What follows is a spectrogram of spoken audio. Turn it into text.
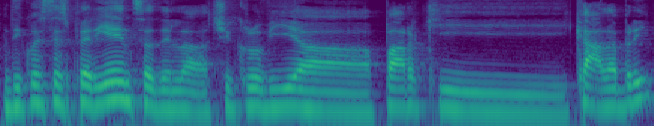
di questa esperienza della ciclovia Parchi Calabri,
